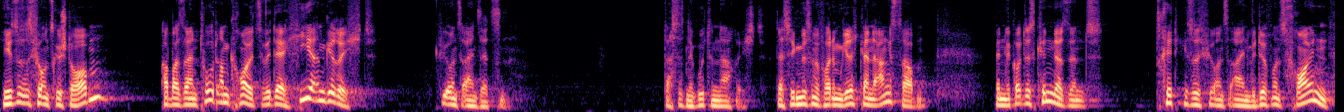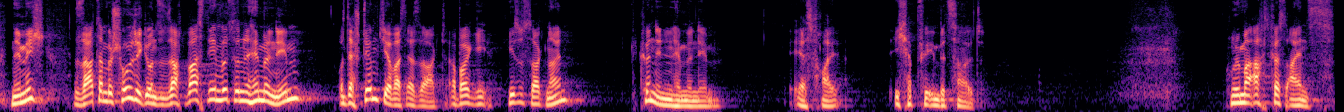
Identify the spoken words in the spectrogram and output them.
Jesus ist für uns gestorben, aber sein Tod am Kreuz wird er hier im Gericht für uns einsetzen. Das ist eine gute Nachricht. Deswegen müssen wir vor dem Gericht keine Angst haben. Wenn wir Gottes Kinder sind, tritt Jesus für uns ein. Wir dürfen uns freuen. Nämlich, Satan beschuldigt uns und sagt, was, den willst du in den Himmel nehmen? Und das stimmt ja, was er sagt. Aber Jesus sagt, nein, wir können ihn in den Himmel nehmen. Er ist frei. Ich habe für ihn bezahlt. Römer 8, Vers 1.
